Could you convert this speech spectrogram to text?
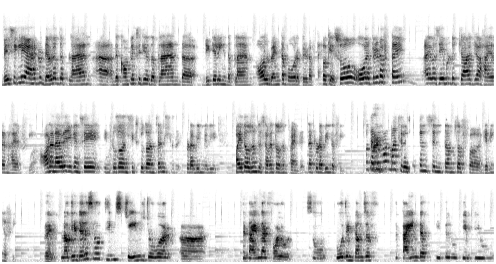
basically, I had to develop the plan, uh, the complexity of the plan, the detailing in the plan, all went up over a period of time. Okay, so over a period of time, I was able to charge a higher and higher fee. On an average, you can say in 2006, 2007, it would- have been maybe 5,000 to 7,500. That would have been the fee. So there was not much resistance in terms of uh, getting a fee. Right. Now, can you tell us how things changed over uh, the time that followed? So, both in terms of the kind of people who came to you,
